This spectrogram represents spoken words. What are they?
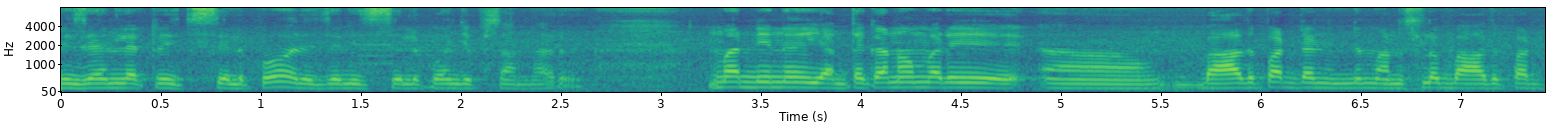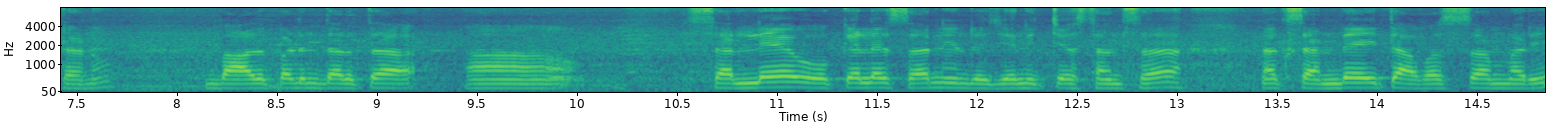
రిజైన్ లెటర్ ఇచ్చి వెళ్ళిపో రిజైన్ ఇచ్చి వెళ్ళిపో అని చెప్తున్నారు అన్నారు. మరి నేను ఎంతగానో మరి బాధపడ్డానండి మనసులో బాధపడ్డాను. బాధపడిన తర్వాత సర్లే ఓకేలే సార్ నేను రిజైన్ ఇచ్చేస్తాను సార్. నాకు సండే అయితే అవ్వదు సార్ మరి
